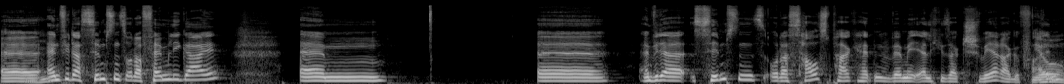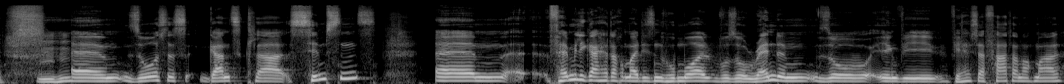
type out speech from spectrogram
Äh, Mhm. Entweder Simpsons oder Family Guy. Ähm, äh, entweder Simpsons oder South Park hätten, wäre mir ehrlich gesagt schwerer gefallen. Mhm. Ähm, so ist es ganz klar Simpsons. Ähm, Family Guy hat auch immer diesen Humor, wo so random so irgendwie, wie heißt der Vater nochmal?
